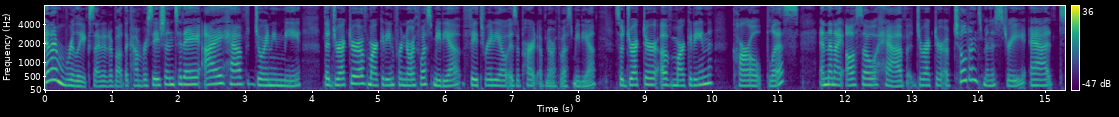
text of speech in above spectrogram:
And I'm really excited about the conversation today. I have joining me the Director of Marketing for Northwestern Media. Faith Radio is a part of Northwestern Media. So, Director of Marketing, Carl Bliss. And then I also have Director of Children's Ministry at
